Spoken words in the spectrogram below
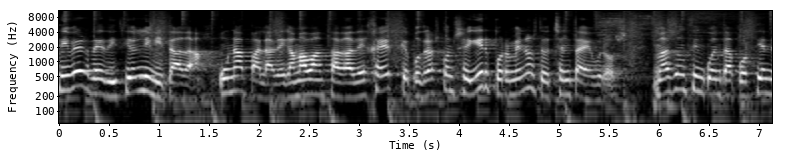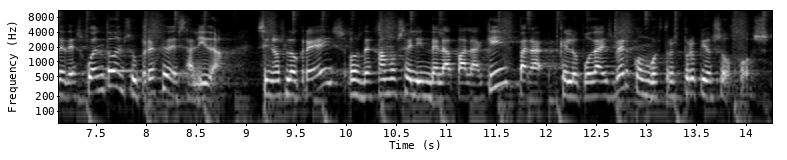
Ciber de edición limitada, una pala de gama avanzada de Head que podrás conseguir por menos de 80 euros, más de un 50% de descuento en su precio de salida. Si no lo creéis, os dejamos el link de la pala aquí para que lo podáis ver con vuestros propios ojos.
